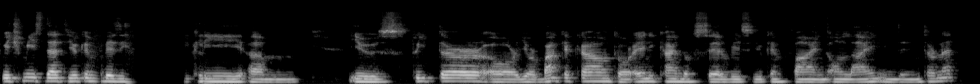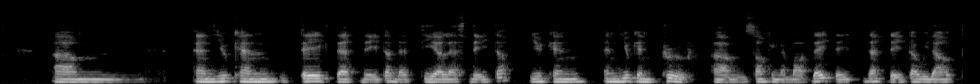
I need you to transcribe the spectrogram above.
which means that you can basically um, use Twitter or your bank account or any kind of service you can find online in the internet. Um, and you can take that data, that TLS data, you can and you can prove um, something about that, that data without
